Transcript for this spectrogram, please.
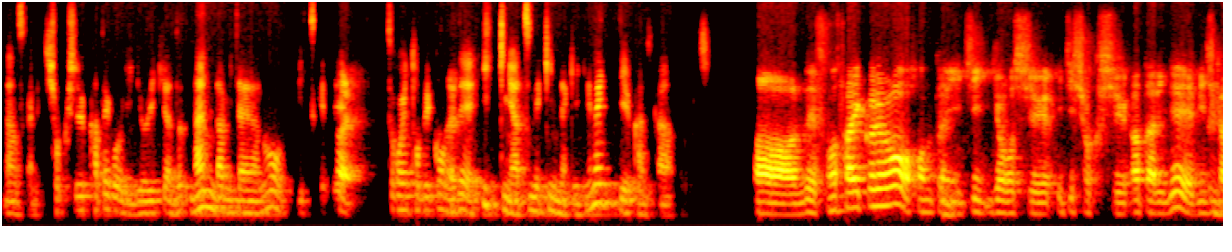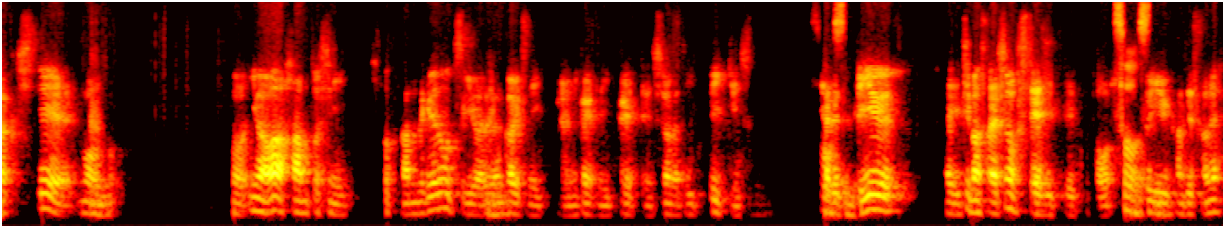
なんですかね、職種カテゴリー、領域はど何だみたいなのを見つけて、はい。そこに飛び込んで、一気に集めきんなきゃいけないっていう感じかなとああ、で、そのサイクルを本当に1業種、1職種あたりで短くして、もう、うん。もう今は半年に1つなんだけど、次は4ヶ月に1回、2ヶ月に1回って調べていって、一気にやるって思います。いう、一番最初のステージっていうこと、そうねという感じですかね。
